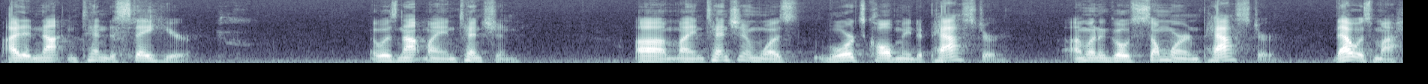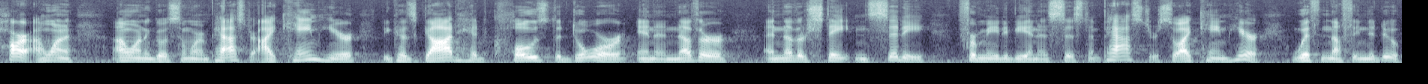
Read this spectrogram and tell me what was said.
I did not intend to stay here. It was not my intention. Uh, my intention was, Lord's called me to pastor. I'm going to go somewhere and pastor. That was my heart. I want to I want to go somewhere and pastor. I came here because God had closed the door in another another state and city for me to be an assistant pastor. So I came here with nothing to do.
